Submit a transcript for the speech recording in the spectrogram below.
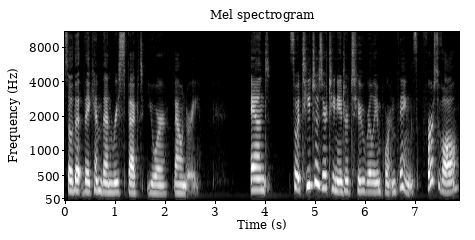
so that they can then respect your boundary. And so it teaches your teenager two really important things. First of all,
